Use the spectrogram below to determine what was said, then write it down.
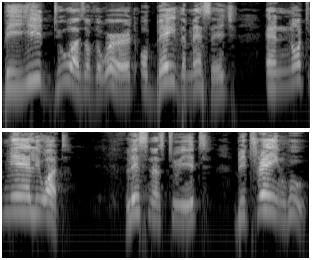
Be ye doers of the word, obey the message, and not merely what? Listeners to it, betraying who?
